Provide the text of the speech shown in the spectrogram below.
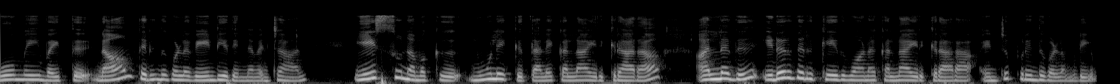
ஓமை வைத்து நாம் தெரிந்து கொள்ள வேண்டியது என்னவென்றால் இயேசு நமக்கு மூளைக்கு தலைக்கல்லாக இருக்கிறாரா? அல்லது இடர்தருக்கு ஏதுவான கல்லா இருக்கிறாரா? என்று புரிந்து கொள்ள முடியும்.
